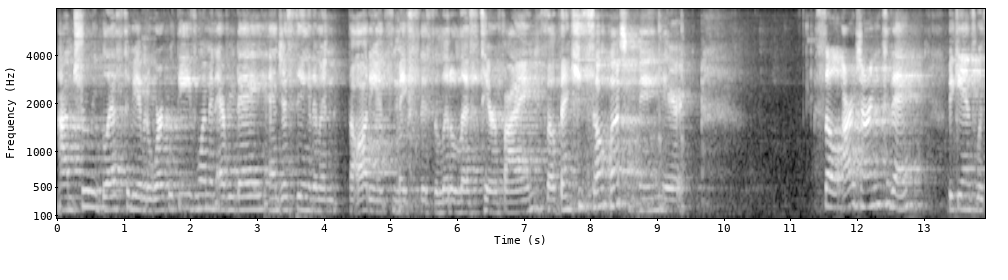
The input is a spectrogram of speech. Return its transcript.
I'm truly blessed to be able to work with these women every day, and just seeing them in the audience makes this a little less terrifying. So thank you so much for being here. So our journey today begins with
